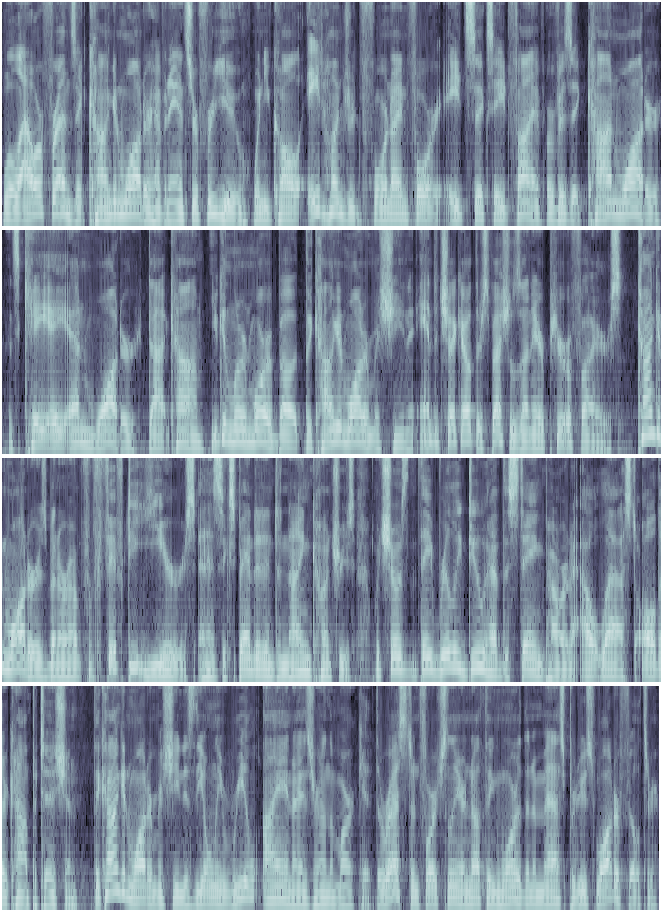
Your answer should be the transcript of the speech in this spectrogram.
Well, our friends at Kangen Water have an answer for you. When you call 800-494-8685 or visit Kanwater, that's K-A-N water.com, you can learn more about the Kangen Water machine and to check out their specials on air purifiers. Kangen Water has been around for 50 years and has expanded into 9 countries, which shows that they really do have the staying power to outlast all their competition. The Kangen Water machine is the only real ionizer on the market. The rest, unfortunately, are nothing more than a mass produced water filter.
